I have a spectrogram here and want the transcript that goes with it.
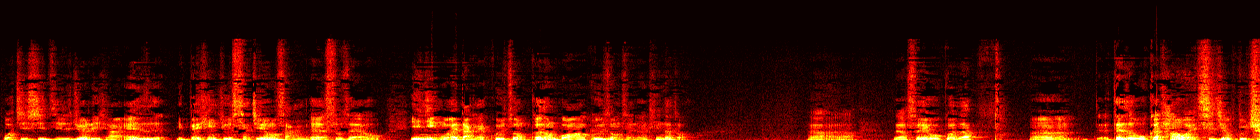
国际线电视剧里向，还是一般性就直接用上呃苏州闲话，伊认为大概观众搿辰光的观众才能听得懂，对伐？对伐？对？所以我觉着。嗯，但是我搿趟回去就感觉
